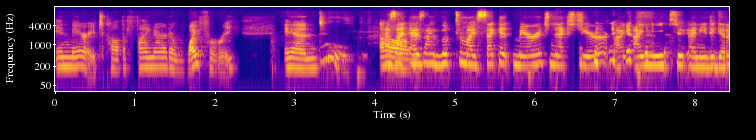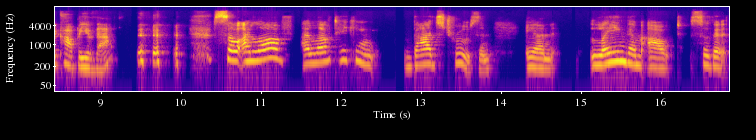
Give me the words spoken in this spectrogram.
in marriage called the fine art of wifery. And Ooh. as um, I as I look to my second marriage next year, I, I need to I need to get a copy of that. so I love I love taking God's truths and and laying them out so that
